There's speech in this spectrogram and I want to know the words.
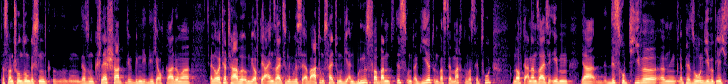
dass man schon so ein bisschen äh, ja, so einen Clash hat, den, den ich auch gerade mal erläutert habe, irgendwie auf der einen Seite eine gewisse Erwartungshaltung, wie ein Bundesverband ist und agiert und was der macht und was der tut. Und auf der anderen Seite eben ja disruptive ähm, Personen, die wirklich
